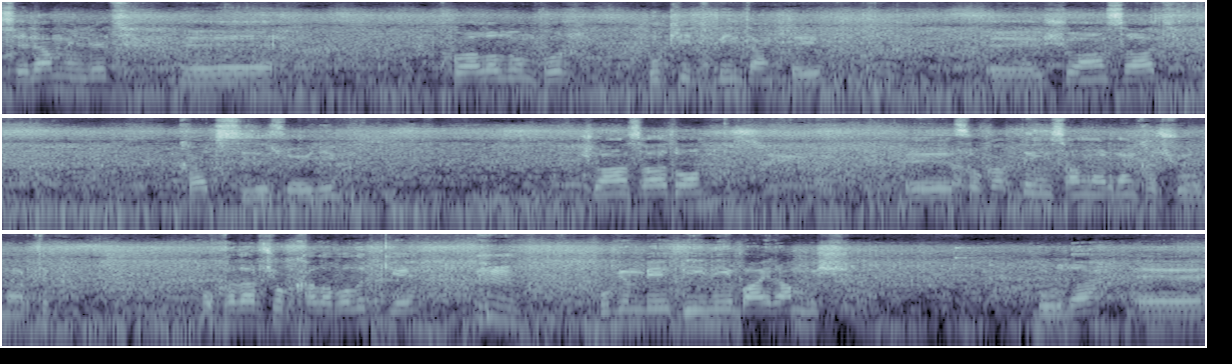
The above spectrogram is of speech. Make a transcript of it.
Selam millet. Ee, Kuala Lumpur Bukit Bintang'dayım. Ee, şu an saat kaç size söyleyeyim. Şu an saat 10. Ee, sokakta insanlardan kaçıyorum artık. O kadar çok kalabalık ki bugün bir dini bayrammış burada. Ee,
